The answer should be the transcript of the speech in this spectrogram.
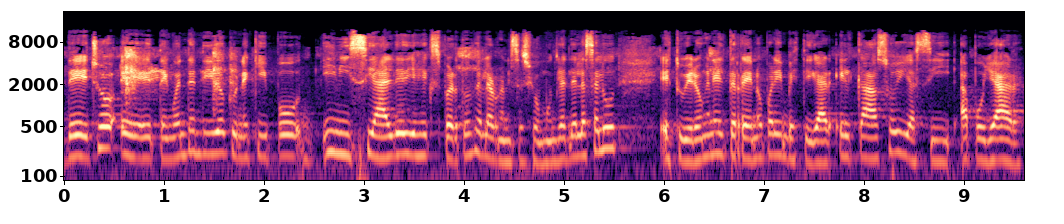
De hecho, eh, tengo entendido que un equipo inicial de 10 expertos de la Organización Mundial de la Salud estuvieron en el terreno para investigar el caso y así apoyar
